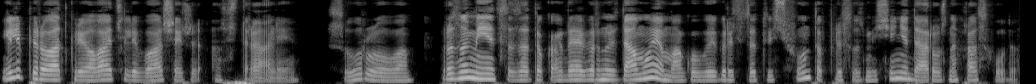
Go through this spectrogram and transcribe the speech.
или первооткрыватели вашей же Австралии. Сурово. Разумеется, зато когда я вернусь домой, я могу выиграть 100 тысяч фунтов плюс возмещение дорожных расходов.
